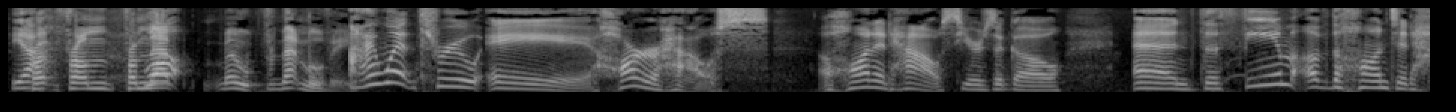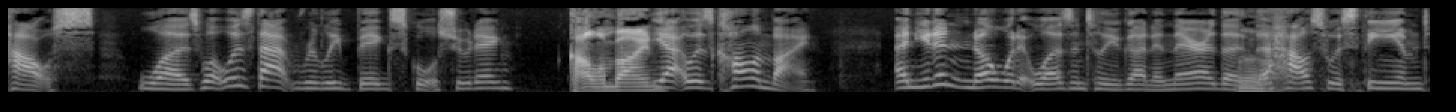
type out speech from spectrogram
Yeah. From from, from Well, that from that movie. I went through a horror house, a haunted house years ago, and the theme of the haunted house was what was that really big school shooting? Columbine. Yeah, it was Columbine. And you didn't know what it was until you got in there. The the house was themed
